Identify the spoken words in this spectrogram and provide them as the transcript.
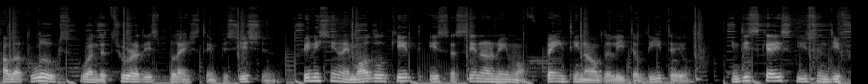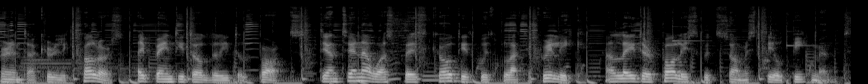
how that looks when the turret is placed in position. Finishing a model kit is a synonym of painting all the little details. In this case, using different acrylic colors, I painted all the little parts. The antenna was base coated with black acrylic and later polished with some steel pigment.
